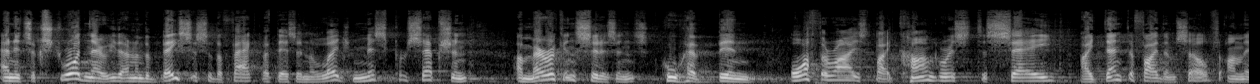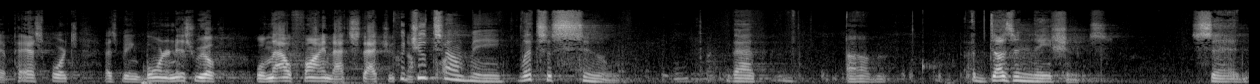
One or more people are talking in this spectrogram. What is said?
And it's extraordinary that on the basis of the fact that there's an alleged misperception, American citizens who have been authorized by Congress to say, identify themselves on their passports as being born in Israel, will now find that statute. Could you tell me, let's assume that um, a dozen nations said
